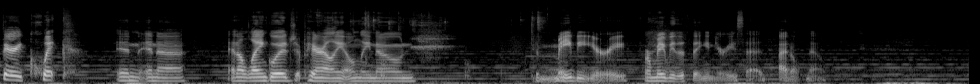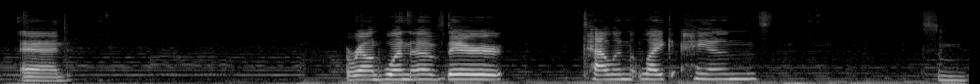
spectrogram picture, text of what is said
very quick in in a in a language apparently only known to maybe Yuri or maybe the thing in Yuri's head. I don't know. And around one of their talon-like hands some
